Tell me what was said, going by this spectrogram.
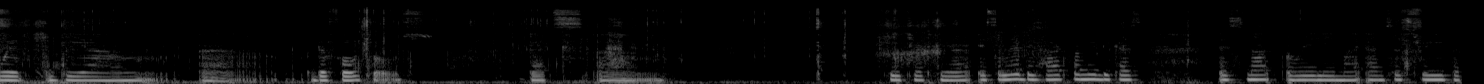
with the um, uh, the photos that's um, featured here. It's a little bit hard for me because it's not really my ancestry, but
